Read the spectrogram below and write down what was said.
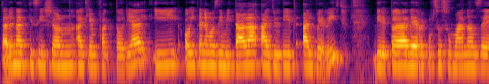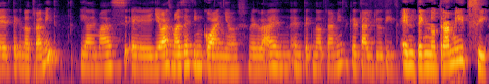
Talent Acquisition aquí en Factorial y hoy tenemos de invitada a Judith Alberich, directora de recursos humanos de Tecnotramit y además eh, llevas más de cinco años, ¿verdad? En, en, Tecnotramit. ¿Qué tal, Judith? En Tecnotramit sí,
